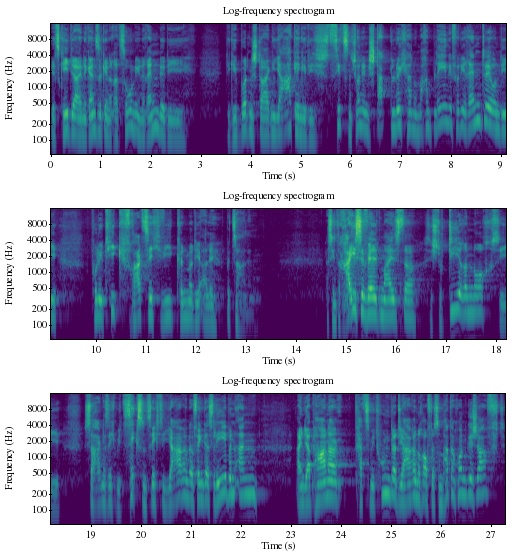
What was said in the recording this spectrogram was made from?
Jetzt geht ja eine ganze Generation in Rente, die die geburtenstarken Jahrgänge, die sitzen schon in Stadtlöchern und machen Pläne für die Rente und die Politik fragt sich, wie können wir die alle bezahlen. Das sind Reiseweltmeister, sie studieren noch, sie sagen sich mit 66 Jahren, da fängt das Leben an. Ein Japaner hat es mit 100 Jahren noch auf das Matterhorn geschafft.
